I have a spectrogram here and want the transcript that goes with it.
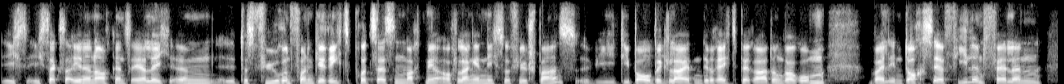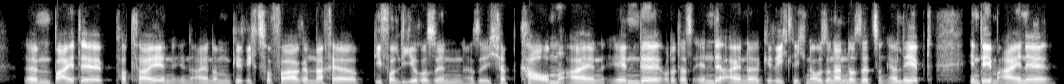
ich, ich sage es Ihnen auch ganz ehrlich, ähm, das Führen von Gerichtsprozessen macht mir auch lange nicht so viel Spaß wie die baubegleitende Rechtsberatung. Warum? Weil in doch sehr vielen Fällen ähm, beide Parteien in einem Gerichtsverfahren nachher die Verlierer sind. Also ich habe kaum ein Ende oder das Ende einer gerichtlichen Auseinandersetzung erlebt, in dem eine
